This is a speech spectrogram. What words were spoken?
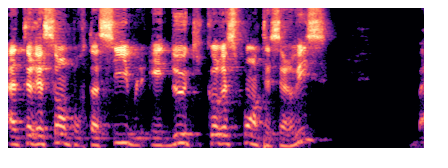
intéressant pour ta cible et deux, qui correspond à tes services, bah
